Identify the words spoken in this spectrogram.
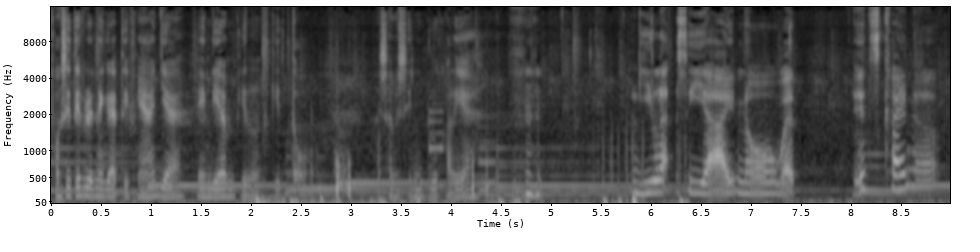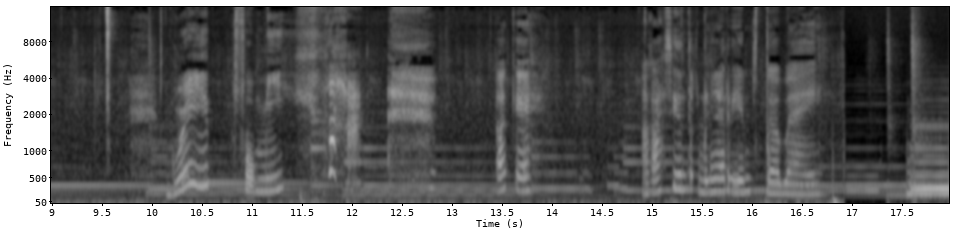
positif dan negatifnya aja yang diambil gitu. Sampai sini dulu kali ya. Gila sih ya I know but it's kinda great for me. Oke okay. Makasih untuk dengerin. Bye bye.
